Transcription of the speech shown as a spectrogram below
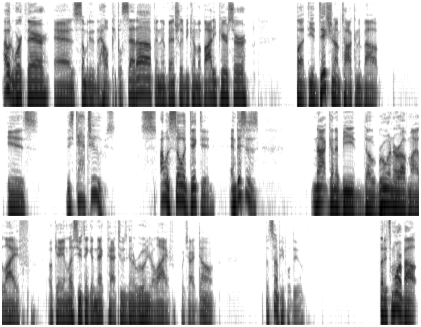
I would work there as somebody to help people set up and eventually become a body piercer. But the addiction I'm talking about is these tattoos. I was so addicted. And this is not going to be the ruiner of my life, okay? Unless you think a neck tattoo is going to ruin your life, which I don't. But some people do. But it's more about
